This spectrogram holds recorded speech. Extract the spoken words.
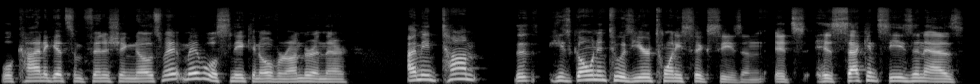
we'll kind of get some finishing notes. Maybe, maybe we'll sneak an over under in there. I mean, Tom, the, he's going into his year 26 season. It's his second season as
